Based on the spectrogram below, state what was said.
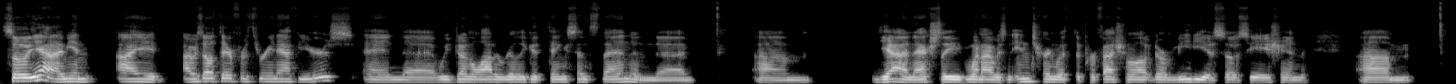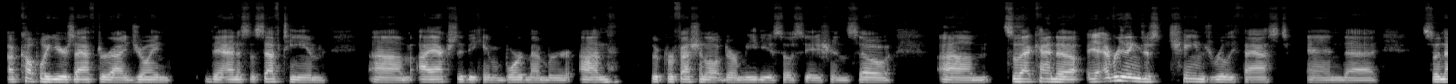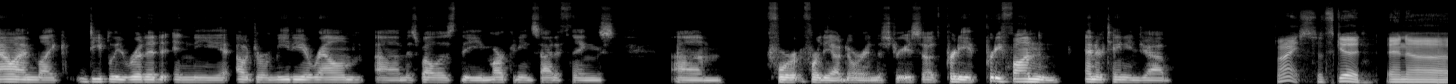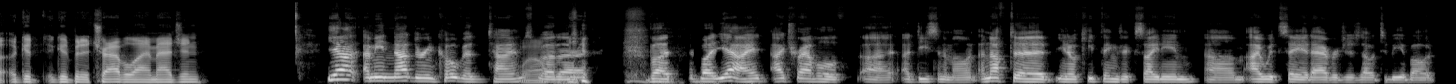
so yeah, I mean, I I was out there for three and a half years, and uh, we've done a lot of really good things since then. And uh, um, yeah, and actually, when I was an intern with the Professional Outdoor Media Association, um, a couple years after I joined the NSSF team, um, I actually became a board member on the Professional Outdoor Media Association. So, um, so that kind of everything just changed really fast, and uh, so now I'm like deeply rooted in the outdoor media realm, um, as well as the marketing side of things um, for for the outdoor industry. So it's pretty pretty fun and entertaining job. nice, that's good, and uh, a good a good bit of travel, I imagine. Yeah, I mean not during COVID times, but uh, but but yeah, I I travel uh, a decent amount, enough to you know keep things exciting. Um, I would say it averages out to be about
